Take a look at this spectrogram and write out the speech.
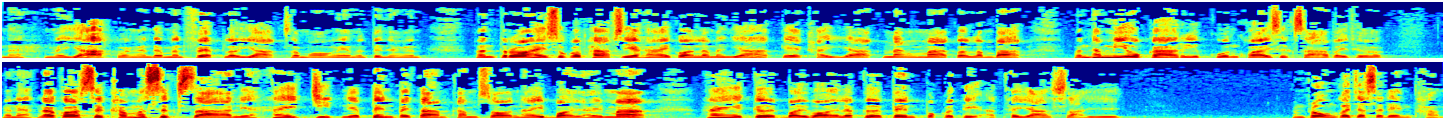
นะไม่ยากว่างั้นแต่มันแฟบแล้วยากสมองเนี่ยมันเป็นอย่างนั้นมันรอให้สุขภาพเสียหายก่อนแล้วมันยากแก้ไขยากนั่งมากก็ลำบาก มันถ้ามีโอกาสรีบขวนขวายศึกษาไปเถอะ นะแล้วก็ศึกคำว่าศึกษาเนี่ยให้จิตเนี่ยเป็นไปตามคำสอนให้บ่อยให้มาก ให้เกิดบ่อยๆ และเกิดเป็นปกติอัธยาศัยมันพระองค์ก็จะแสดงธรรม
